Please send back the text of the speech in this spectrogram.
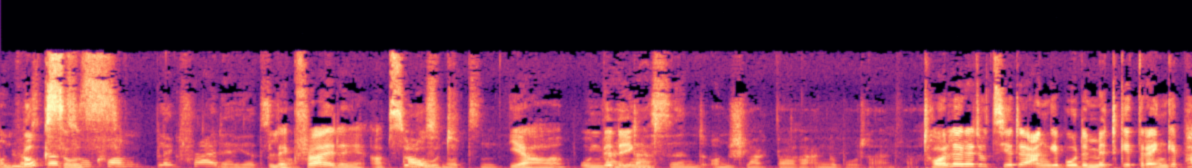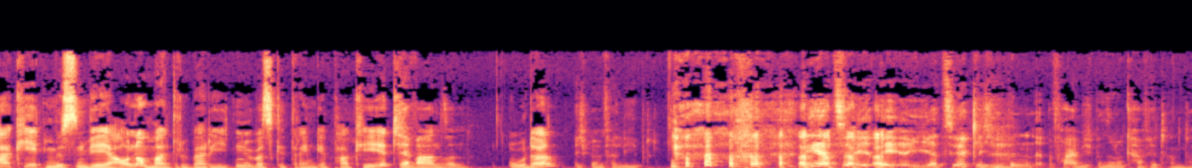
Und was Luxus. dazu kommt, Black Friday jetzt. Black noch. Friday, absolut. Ausnutzen. Ja, unbedingt. Weil das sind unschlagbare Angebote einfach. Tolle reduzierte Angebote mit Getränkepaket müssen wir ja auch noch mal drüber reden, über das Getränkepaket, Der Wahnsinn. oder? Ich bin verliebt. nee, jetzt, nee, jetzt wirklich. Ich bin, vor allem, ich bin so eine Kaffeetante.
